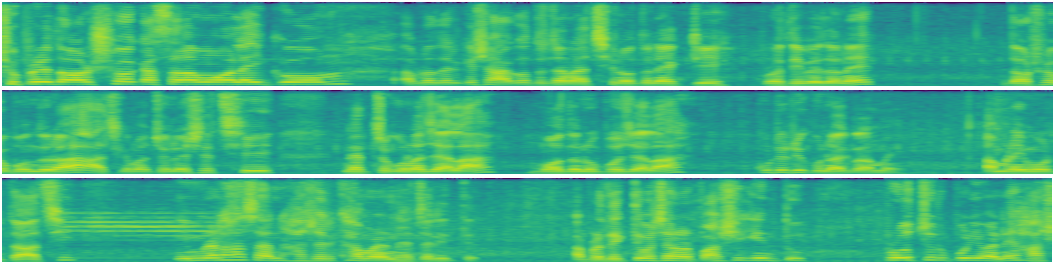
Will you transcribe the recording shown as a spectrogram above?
সুপ্রিয় দর্শক আসসালামু আলাইকুম। আপনাদেরকে স্বাগত জানাচ্ছি নতুন একটি প্রতিবেদনে। দর্শক বন্ধুরা আজকে আমরা চলে এসেছি নেত্রকোনা জেলা মদন উপজেলা কুটিরিকুনা গ্রামে। আমরা এই মুহূর্তে আছি ইমরান হাসান হাঁসের খামার অ্যান্ড হ্যাচারিতে আপনারা দেখতে পাচ্ছেন আমার পাশে কিন্তু প্রচুর পরিমাণে হাঁস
